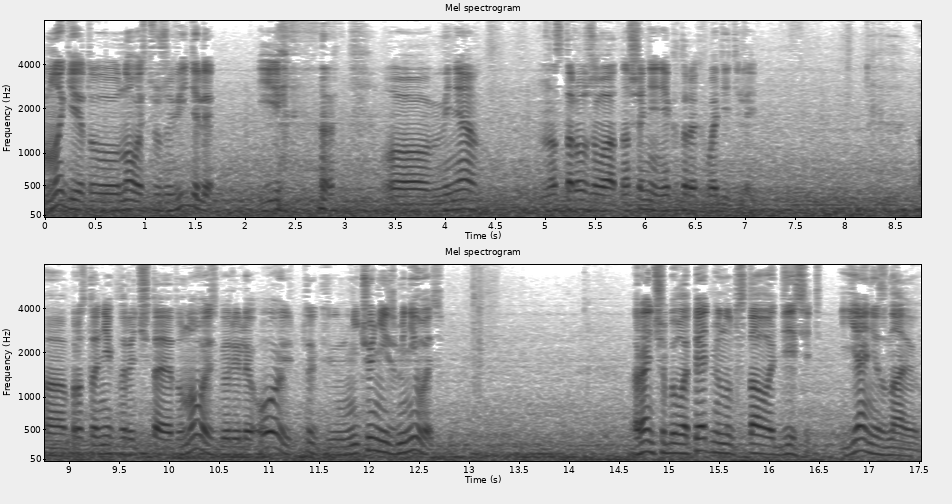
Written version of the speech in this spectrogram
Многие эту новость уже видели, и меня насторожило отношение некоторых водителей. А, просто некоторые, читая эту новость, говорили, ой, так, ничего не изменилось. Раньше было 5 минут, стало 10. Я не знаю,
